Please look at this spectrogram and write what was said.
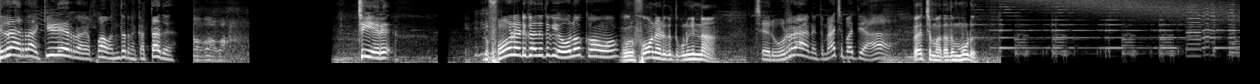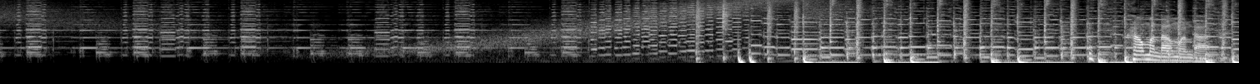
இறா இறா கீழே இருறா எப்பா வந்துடுறேன் கத்தாத. சீ ஏறு. ஃபோன் எடுக்காததுக்கு எவ்வளோ கோவம்? ஒரு ஃபோன் எடுக்கிறதுக்கு உனக்கு என்ன? சரி விட்றா நேற்று மேட்ச் பாத்தியா பேச்ச மாத்த அதை மூடு. ஆமாண்டா ஆமாண்டா.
